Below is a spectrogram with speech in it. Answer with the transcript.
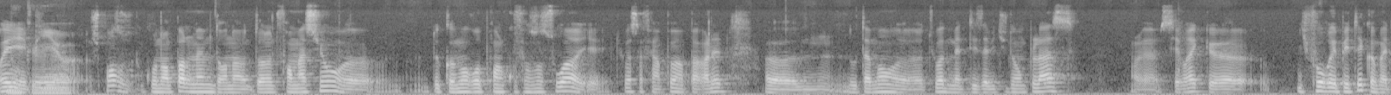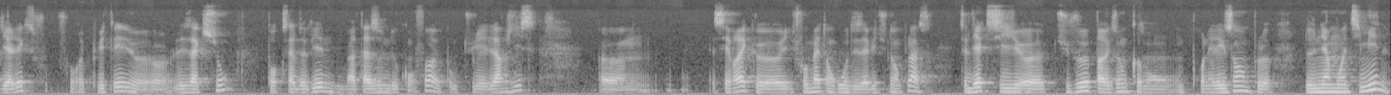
Oui, et puis euh, euh, je pense qu'on en parle même dans, notre formation euh, de comment reprendre confiance en soi. Et tu vois, ça fait un peu un parallèle, notamment, tu vois, de mettre des habitudes en place. c'est vrai qu'il faut répéter, comme a dit Alex, il faut, répéter les actions pour que ça devienne bah, ta zone de confort et pour que tu l'élargisses. c'est vrai qu'il faut mettre en gros des habitudes en place. C'est-à-dire que si tu veux, par exemple, comme on prenait l'exemple, devenir moins timide,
